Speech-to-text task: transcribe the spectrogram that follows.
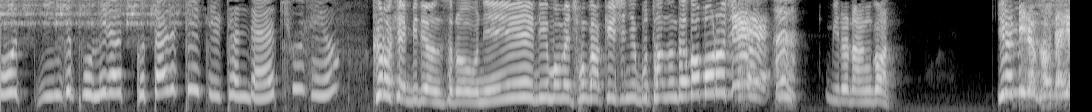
어, 이제 봄이라고 따뜻해질 텐데 추우세요? 그렇게 미련스러우니 네 몸에 총각 귀신이 붙었는데도 모르지. 미련한 것. 이런 미련 껍데기.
